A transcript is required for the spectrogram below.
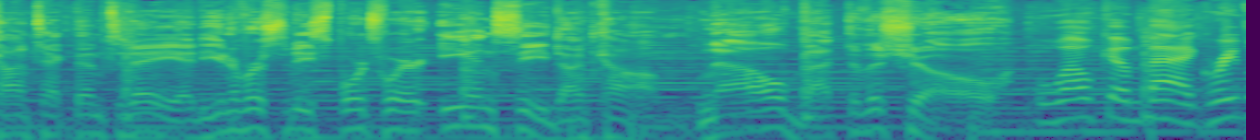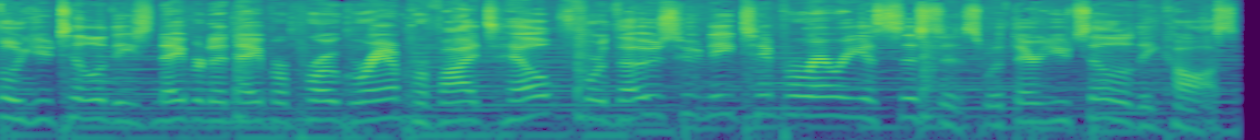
Contact them today at universitysportswearenc.com. Now, back to the show. Welcome back. Greenville Utilities Neighbor to Neighbor program provides help for those who need temporary assistance with their utility costs.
